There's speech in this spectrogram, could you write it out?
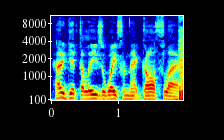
How to get the leaves away from that golf flag.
